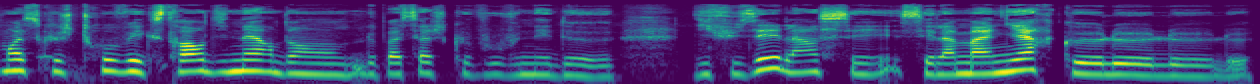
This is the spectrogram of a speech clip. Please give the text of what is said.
Moi, ce que je trouve extraordinaire dans le passage que vous venez de diffuser, là, c'est la manière que le, le, le,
